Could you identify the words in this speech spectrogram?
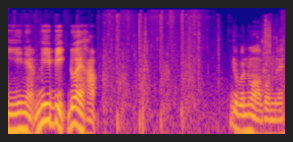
นี้เนี่ยมีบิกด้วยครับ อยู่บนหัวผมเลย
